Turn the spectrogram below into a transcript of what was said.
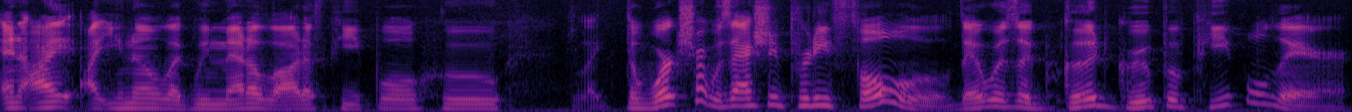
and I, I you know, like we met a lot of people who, like the workshop was actually pretty full. There was a good group of people there.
